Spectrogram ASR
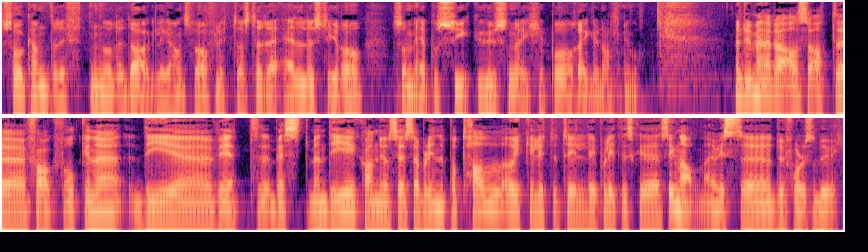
så kan driften og det daglige ansvaret flyttes til reelle styrer som er på sykehusene og ikke på regionalt nivå. Men du mener da altså at fagfolkene de vet best, men de kan jo se seg blinde på tall og ikke lytte til de politiske signalene, hvis du får det som du vil?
